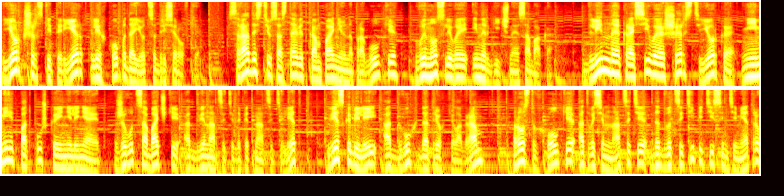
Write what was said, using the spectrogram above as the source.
Йоркширский терьер легко подается дрессировке. С радостью составит компанию на прогулке выносливая энергичная собака. Длинная красивая шерсть Йорка не имеет подпушка и не линяет, живут собачки от 12 до 15 лет, вес кобелей от 2 до 3 кг, рост в холке от 18 до 25 см,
